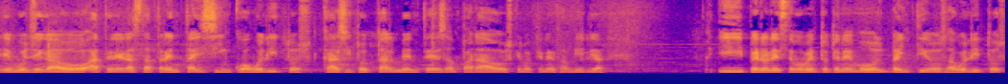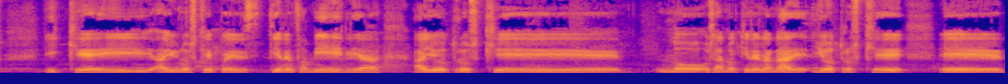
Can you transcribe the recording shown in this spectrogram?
Hemos llegado a tener hasta 35 abuelitos, casi totalmente desamparados, que no tienen familia. Y, pero en este momento tenemos 22 abuelitos y que hay unos que pues tienen familia, hay otros que no, o sea, no tienen a nadie y otros que eh,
